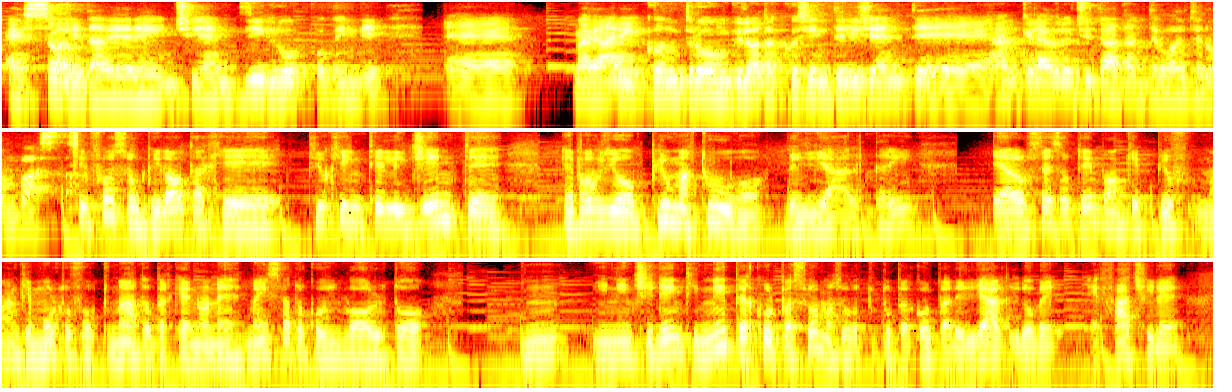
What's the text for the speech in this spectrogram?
è solita avere incidenti di gruppo, quindi eh, magari contro un pilota così intelligente anche la velocità tante volte non basta. Se fosse un pilota che più che intelligente è proprio più maturo degli altri e allo stesso tempo anche, più, anche molto fortunato perché non è mai stato coinvolto in incidenti né per colpa sua ma soprattutto per colpa degli altri dove è facile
